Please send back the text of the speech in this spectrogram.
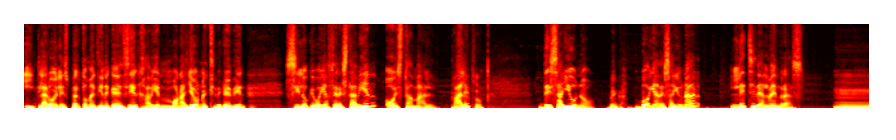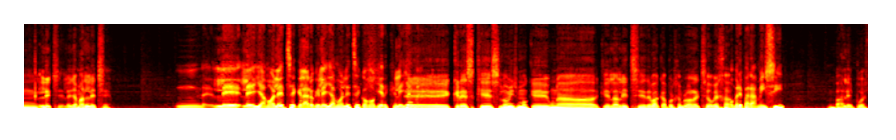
y claro, el experto me tiene que decir, Javier Morayón me tiene que decir si lo que voy a hacer está bien o está mal, ¿vale? Perfecto. Desayuno. Venga. Voy a desayunar leche de almendras. Mm, leche, le llamas leche. Mm, Le, le llamo leche, claro que le llamo leche, ¿cómo quieres que le llame? Eh, ¿Crees que es lo mismo que una que la leche de vaca, por ejemplo, la leche de oveja? Hombre, para mí sí. Vale, pues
